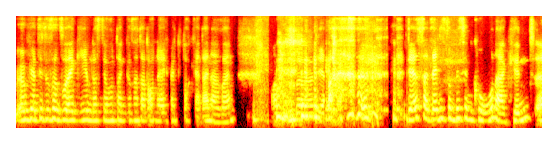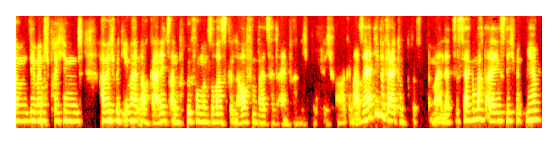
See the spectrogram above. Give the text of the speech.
irgendwie hat sich das dann so ergeben, dass der Hund dann gesagt hat, auch ne, ich möchte doch kein deiner sein. Und äh, ja, der ist tatsächlich so ein bisschen Corona-Kind. Ähm, dementsprechend habe ich mit ihm halt noch gar nichts an Prüfungen und sowas gelaufen, weil es halt einfach nicht möglich war. Genau. Also er hat die Begleitung mein letztes Jahr gemacht, allerdings nicht mit mir,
